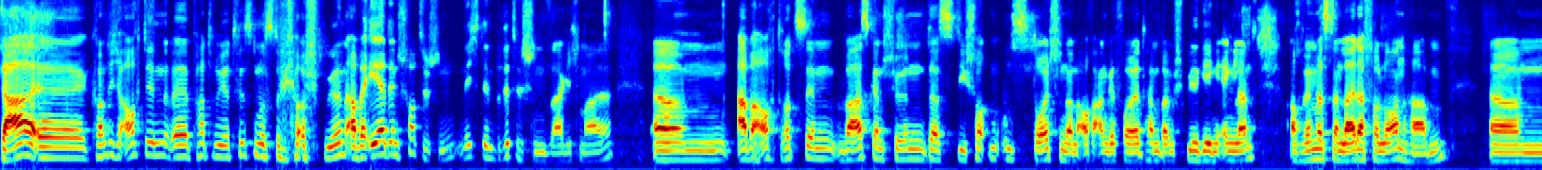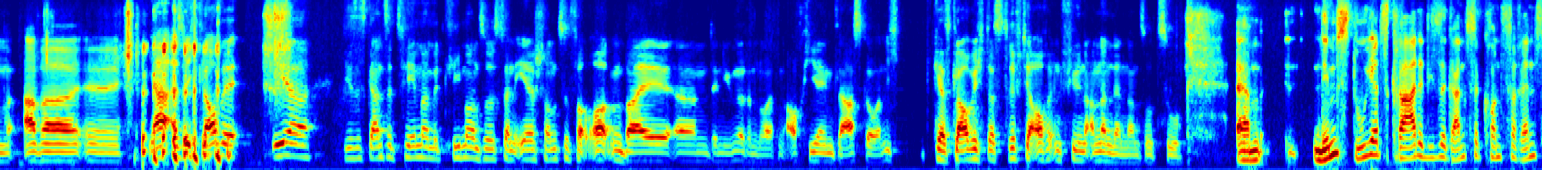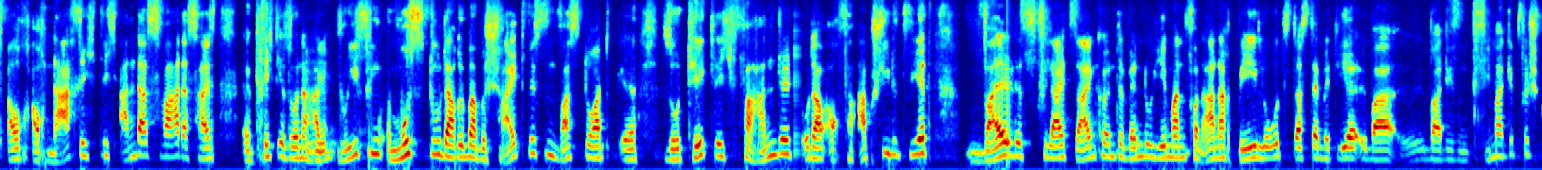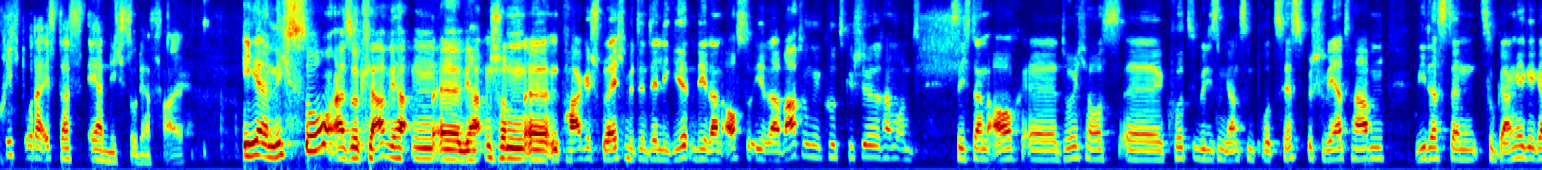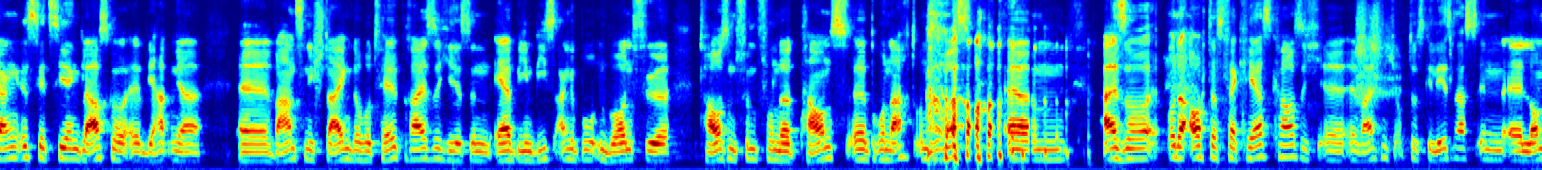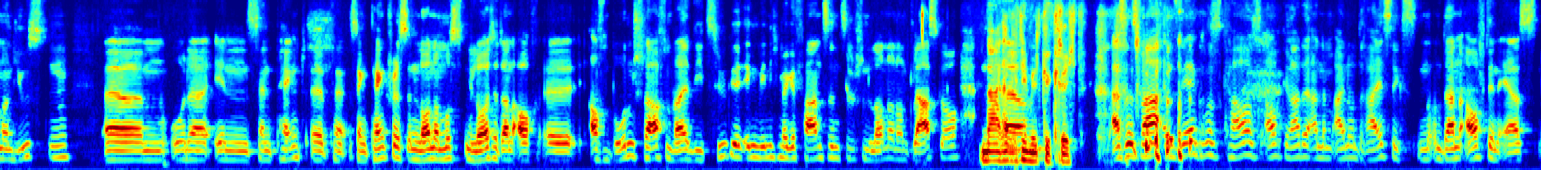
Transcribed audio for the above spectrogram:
da äh, konnte ich auch den äh, Patriotismus durchaus spüren, aber eher den schottischen, nicht den britischen, sage ich mal. Ähm, aber auch trotzdem war es ganz schön, dass die Schotten uns Deutschen dann auch angefeuert haben beim Spiel gegen England, auch wenn wir es dann leider verloren haben. Ähm, aber äh, ja, also ich glaube eher, dieses ganze Thema mit Klima und so ist dann eher schon zu verorten bei ähm, den jüngeren Leuten, auch hier in Glasgow. Und ich das glaube ich, das trifft ja auch in vielen anderen Ländern so zu. Ähm, nimmst du jetzt gerade diese ganze Konferenz auch, auch nachrichtlich anders wahr? Das heißt, äh, kriegt ihr so eine Art mhm. Briefing? Musst du darüber Bescheid wissen, was dort äh, so täglich verhandelt oder auch verabschiedet wird? Weil es vielleicht sein könnte, wenn du jemanden von A nach B lotst, dass der mit dir über, über diesen Klimagipfel spricht oder ist das eher nicht so der Fall? Eher nicht so. Also klar, wir hatten, äh, wir hatten schon äh, ein paar Gespräche mit den Delegierten, die dann auch so ihre Erwartungen kurz geschildert haben und sich dann auch äh, durchaus äh, kurz über diesen ganzen Prozess beschwert haben, wie das denn zugange gegangen ist jetzt hier in Glasgow. Äh, wir hatten ja äh, wahnsinnig steigende Hotelpreise. Hier sind Airbnbs angeboten worden für 1500 Pounds pro Nacht und sowas. ähm, also, oder auch das Verkehrschaos. Ich weiß nicht, ob du es gelesen hast, in London, Houston ähm, oder in St. Pank äh, Pancras in London mussten die Leute dann auch äh, auf dem Boden schlafen, weil die Züge irgendwie nicht mehr gefahren sind zwischen London und Glasgow. Nein, habe ähm, ich nicht mitgekriegt. Also es war ein sehr großes Chaos, auch gerade an dem 31. und dann auf den 1.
